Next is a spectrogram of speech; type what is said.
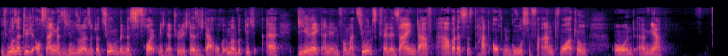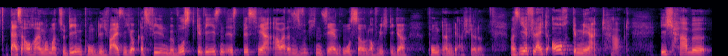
ich muss natürlich auch sagen, dass ich in so einer Situation bin. Das freut mich natürlich, dass ich da auch immer wirklich äh, direkt an der Informationsquelle sein darf. Aber das ist, hat auch eine große Verantwortung. Und ähm, ja, das auch einfach mal zu dem Punkt. Ich weiß nicht, ob das vielen bewusst gewesen ist bisher, aber das ist wirklich ein sehr großer und auch wichtiger Punkt an der Stelle. Was ihr vielleicht auch gemerkt habt, ich habe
